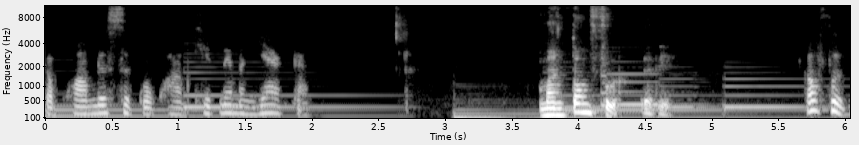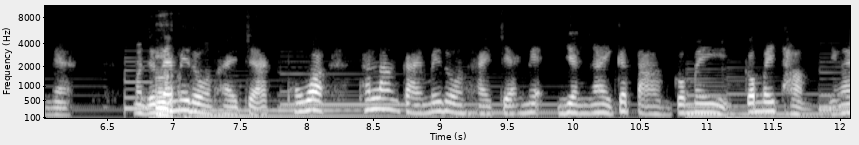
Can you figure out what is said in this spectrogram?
กับความรู้สึกกับความคิดเนี่ยมันแยกกัน มันต้องฝึกเลยดิก็ฝึกไงมันจะได้ไม่โดนไฮแจ็คเพราะว่าถ้าร่างกายไม่โดนไฮแจ็คเนี่ยยังไงก็ตามก็ไม่ก็ไม่ทำยังไง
